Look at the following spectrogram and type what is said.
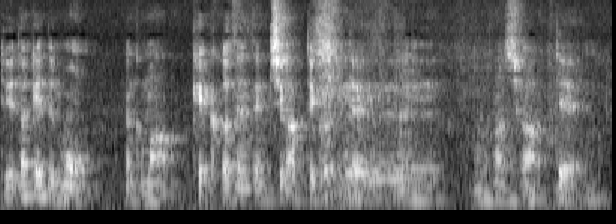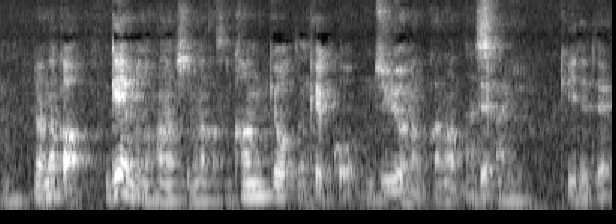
ていうだけでもなんかまあ結果が全然違ってくるみたいなへ話があってでもなんかゲームの話でもなんかその環境ってのは結構重要なのかなって確かに。聞いてて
